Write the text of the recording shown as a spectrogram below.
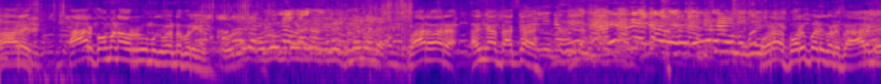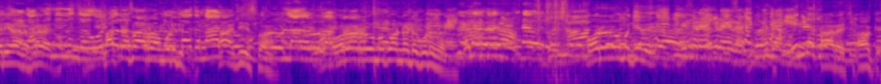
ஆ. ரைட் ஆறு கோமனா ஒரு ரூமுக்கு வேண்ட போறீங்க? வார வார. அங்க அந்த அக்கா? ஒரு ஆள் பொறுப்பெடு கூட இப்போ. யாரும் தெரியாது பத்து சார் ரூபா முடிஞ்சு ஆ ஜீஸ் வாங்க. ஒரு ஒரு ரூமுக்கு கொண்டு வந்து கொடுங்க. ஒரு ரூமுக்கு இது. ஆ ரைட். ஓகே.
